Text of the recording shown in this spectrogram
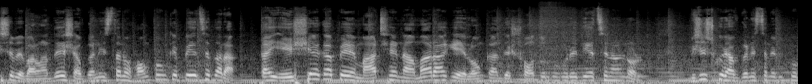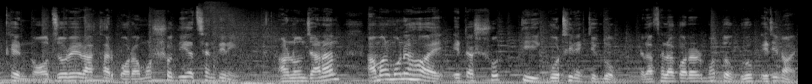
হিসেবে বাংলাদেশ, আফগানিস্তান ও হংকংকে পেয়েছে তারা। তাই এশিয়া কাপে মাঠে নামার আগে লঙ্কানদের সতর্ক করে দিয়েছেন আর্নল্ড। বিশেষ করে আফগানিস্তানের বিপক্ষে নজরে রাখার পরামর্শ দিয়েছেন তিনি। আর্নল জানান, আমার মনে হয় এটা সত্যি কঠিন একটি গ্রুপ। খেলাফেলা করার মতো গ্রুপ এটি নয়।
